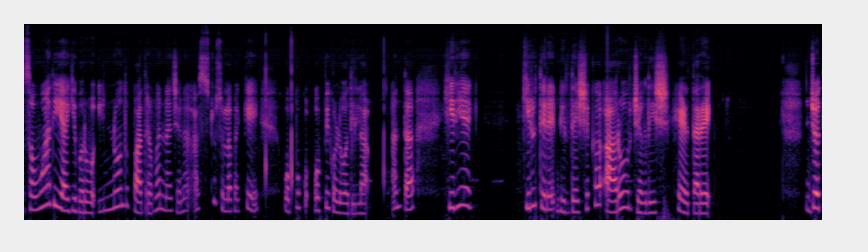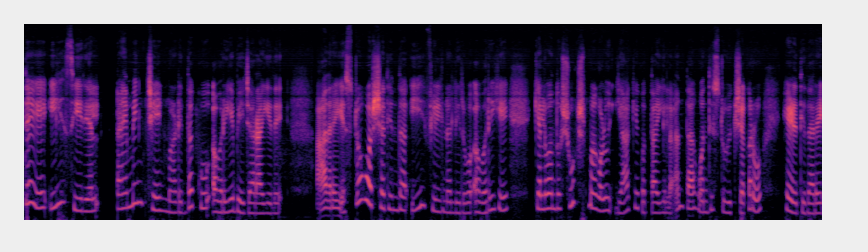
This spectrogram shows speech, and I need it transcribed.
ಸಂವಾದಿಯಾಗಿ ಬರುವ ಇನ್ನೊಂದು ಪಾತ್ರವನ್ನು ಜನ ಅಷ್ಟು ಸುಲಭಕ್ಕೆ ಒಪ್ಪು ಒಪ್ಪಿಕೊಳ್ಳುವುದಿಲ್ಲ ಅಂತ ಹಿರಿಯ ಕಿರುತೆರೆ ನಿರ್ದೇಶಕ ಆರೂರ್ ಜಗದೀಶ್ ಹೇಳ್ತಾರೆ. ಜೊತೆಗೆ ಈ ಸೀರಿಯಲ್ ಟೈಮಿಂಗ್ ಚೇಂಜ್ ಮಾಡಿದ್ದಕ್ಕೂ ಅವರಿಗೆ ಬೇಜಾರಾಗಿದೆ. ಆದರೆ ಎಷ್ಟೋ ವರ್ಷದಿಂದ ಈ ಫೀಲ್ಡ್ನಲ್ಲಿರುವ ಅವರಿಗೆ ಕೆಲವೊಂದು ಸೂಕ್ಷ್ಮಗಳು ಯಾಕೆ ಗೊತ್ತಾಗಿಲ್ಲ ಅಂತ ಒಂದಿಷ್ಟು ವೀಕ್ಷಕರು ಹೇಳ್ತಿದ್ದಾರೆ.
